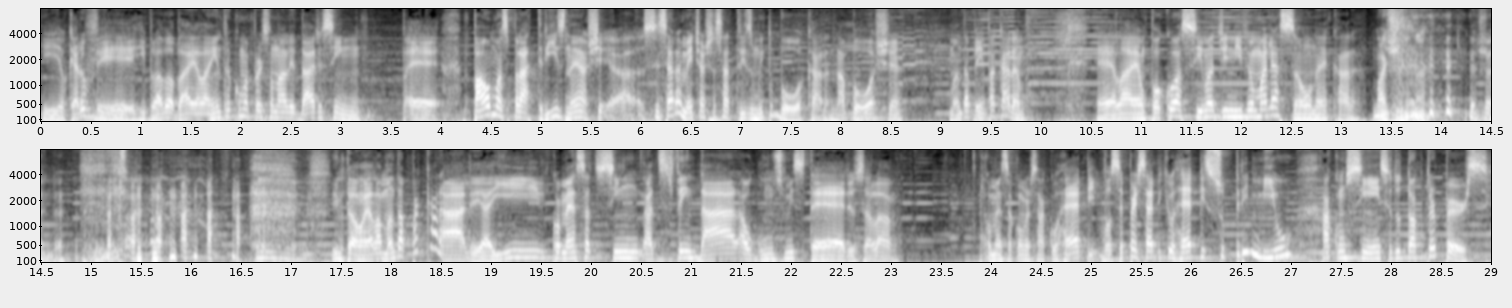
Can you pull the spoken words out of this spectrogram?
E eu quero ver, e blá blá blá. E ela entra com uma personalidade assim, é, palmas pra atriz, né? Achei, ah, sinceramente, acho essa atriz muito boa, cara. Na boa, achei. Manda bem pra caramba. Ela é um pouco acima de nível malhação, né, cara? Imagina. imagina. então, ela manda pra caralho. E aí começa, assim, a desvendar alguns mistérios. Ela começa a conversar com o Rap. Você percebe que o Rap suprimiu a consciência do Dr. Percy.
